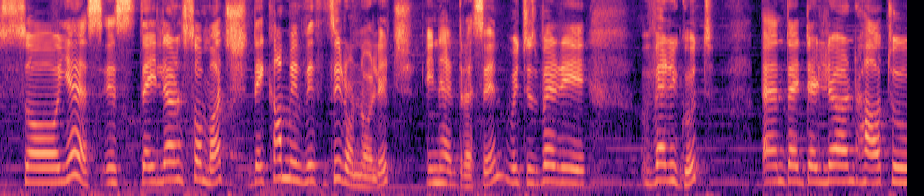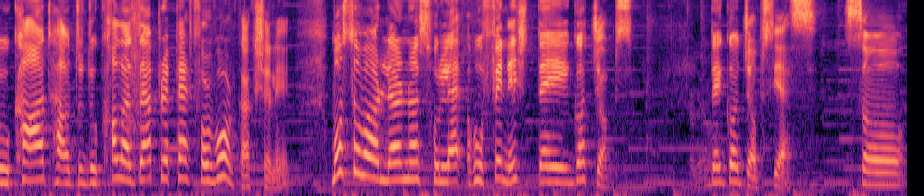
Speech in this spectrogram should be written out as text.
So yes, it's, they learn so much. They come in with zero knowledge in hairdressing, which is very, very good. And they, they learn how to cut, how to do colors. They're prepared for work actually. Most of our learners who le- who finished, they got jobs. They got jobs, yes. So,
